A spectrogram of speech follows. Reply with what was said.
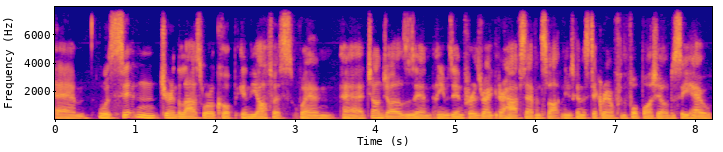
um, was sitting during the last World Cup in the office when uh, John Giles was in, and he was in for his regular half seven slot, and he was going to stick around for the football show to see how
